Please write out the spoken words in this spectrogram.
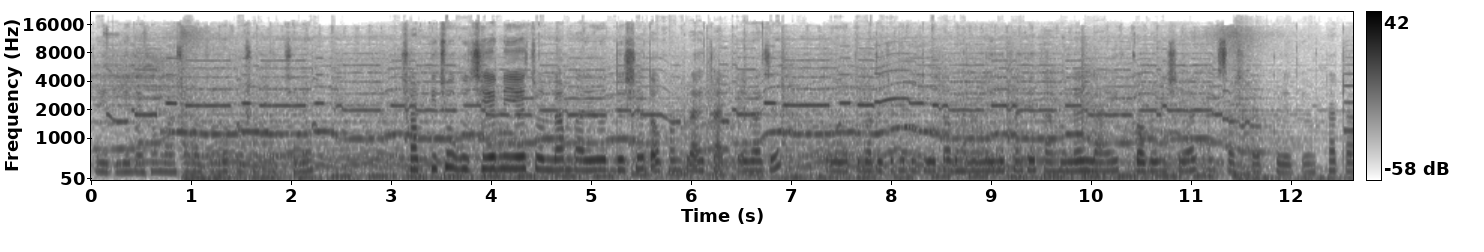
তো এদিকে দেখো মা সবার জন্য প্রসাদ হচ্ছিল সব কিছু গুছিয়ে নিয়ে চললাম বাড়ির উদ্দেশ্যে, তখন প্রায় চারটে বাজে। তো তোমাদের যদি ভিডিওটা ভালো লেগে থাকে তাহলে like comment share and subscribe করে দিও। টাটা।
